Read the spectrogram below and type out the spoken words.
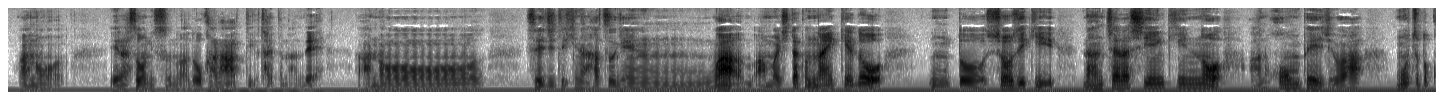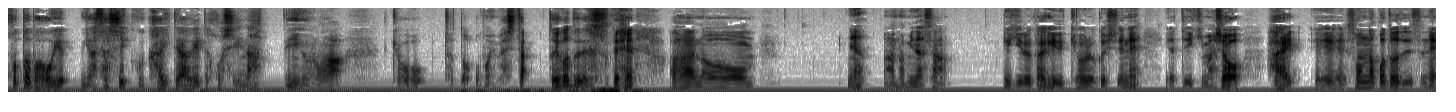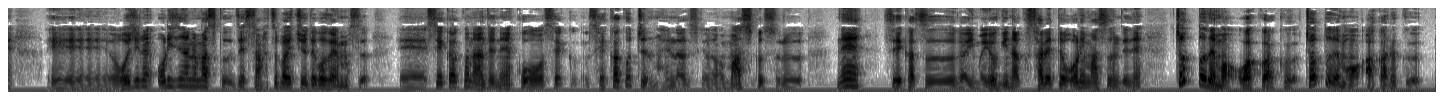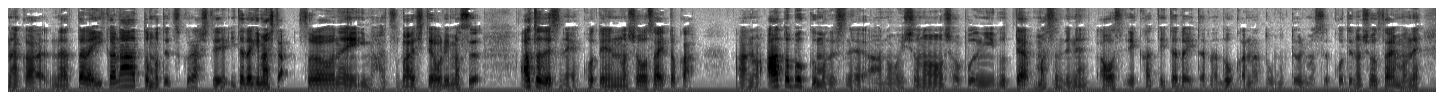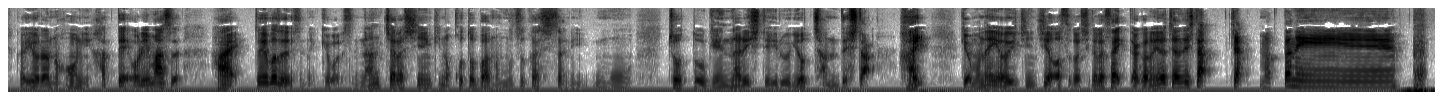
あの、偉そうにするのはどうかなっていうタイプなんで、あのー、政治的な発言はあんまりしたくないけど、うんと、正直、なんちゃら支援金のあのホームページは、もうちょっと言葉を優しく書いてあげてほしいなっていうのは、今日ちょっと思いました。ということでですね、あのー、ね、あの皆さん、できる限り協力してね、やっていきましょう。はい。えー、そんなことでですね、えー、オリジナオリジナルマスク絶賛発売中でございます。えー、せっかくなんでね、こう、せせっかくっていうのも変なんですけど、マスクするね、生活が今余儀なくされておりますんでね、ちょっとでもワクワク、ちょっとでも明るく、なんか、なったらいいかなと思って作らせていただきました。それをね、今発売しております。あとですね、個展の詳細とか、あの、アートブックもですね、あの、一緒のショップに売ってますんでね、合わせて買っていただいたらどうかなと思っております。個展の詳細もね、概要欄の方に貼っております。はい。ということでですね、今日はですね、なんちゃら支援機の言葉の難しさに、もう、ちょっとげんなりしているよっちゃんでした。はい。今日もね、良い一日をお過ごしください。ガガのよっちゃんでした。じゃ、またねー。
